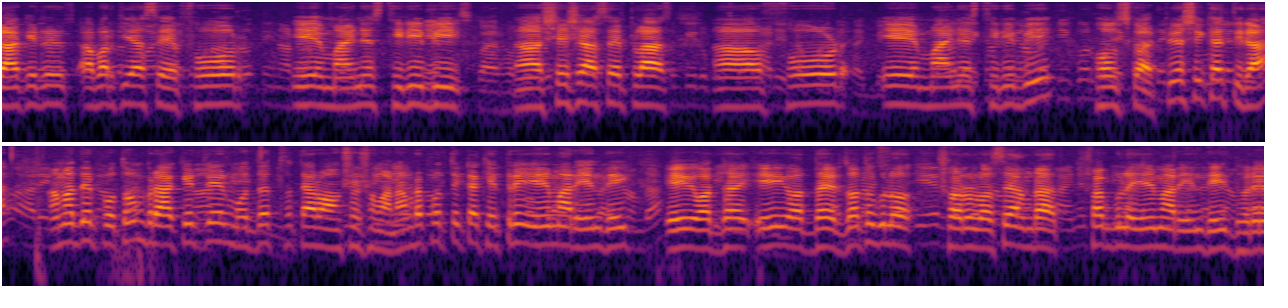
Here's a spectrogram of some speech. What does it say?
ব্র্যাকেটের আবার কি আছে? Four A minus three B শেষে আছে plus four A minus three B whole square প্রিয় শিক্ষার্থীরা, আমাদের প্রথম ব্র্যাকেটের মধ্যে তার অংশ সমান। আমরা প্রত্যেকটা ক্ষেত্রে এম আর এন দেই। এই অধ্যায়, এই অধ্যায়ের যতগুলো সরল আছে, আমরা সবগুলো এম আর এন দেই ধরে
